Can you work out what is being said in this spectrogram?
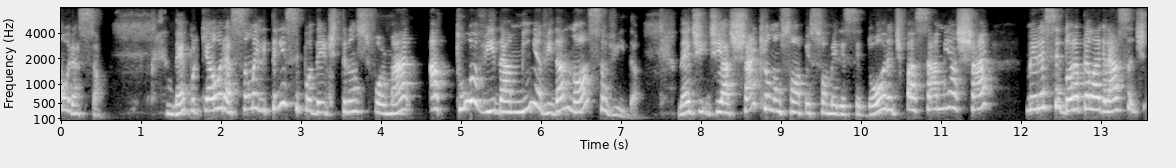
a oração. Né? Porque a oração ele tem esse poder de transformar a tua vida, a minha vida, a nossa vida, né? De, de achar que eu não sou uma pessoa merecedora, de passar a me achar merecedora pela graça de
